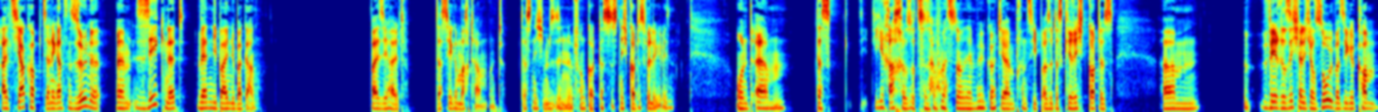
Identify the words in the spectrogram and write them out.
als Jakob seine ganzen Söhne ähm, segnet, werden die beiden übergangen. Weil sie halt das hier gemacht haben und das nicht im Sinne von Gott, das ist nicht Gottes Wille gewesen. Und ähm, das, die Rache sozusagen, wenn man es so nennen will, gehört ja im Prinzip, also das Gericht Gottes, ähm, wäre sicherlich auch so über sie gekommen,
